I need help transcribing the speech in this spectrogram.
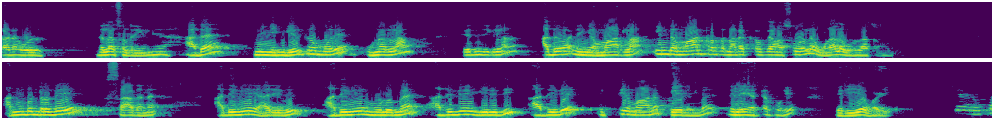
கடவுள் இதெல்லாம் சொல்றீங்க இல்லையா? அதை நீங்க இங்க இருக்கும் போதே உணரலாம் தெரிஞ்சுக்கலாம் அதுவா நீங்க மாறலாம். இந்த மாற்றத்தை நடக்கிறதுக்கான சூழலை உங்களால உருவாக்க முடியும். அன்புன்றதே சாதனை அதுவே அறிவு அதுவே முழுமை அதுவே இறுதி அதுவே நித்தியமான பேரின்ப நிலையேற்றக்கூடிய பெரிய வழி. ரொம்ப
